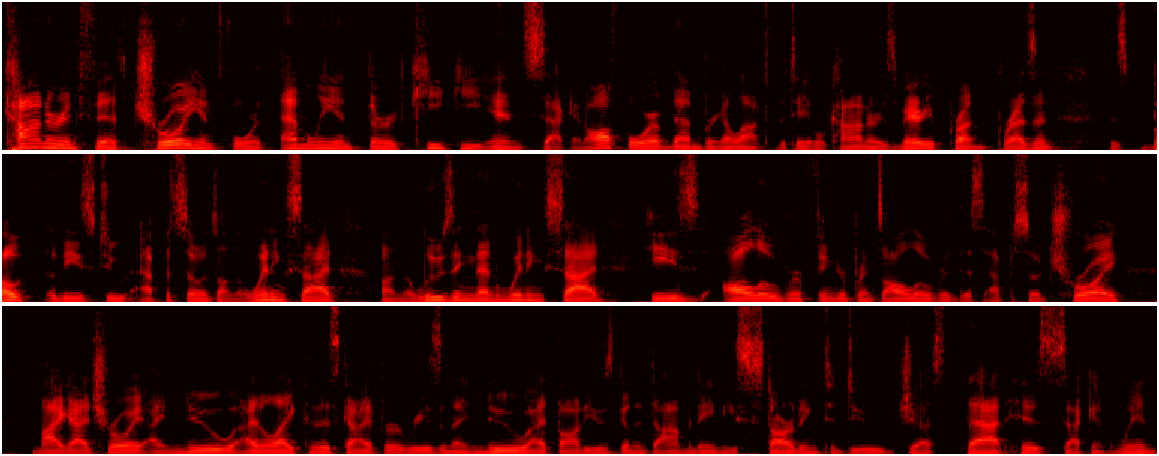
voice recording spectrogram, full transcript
Conor in fifth, Troy in fourth, Emily in third, Kiki in second. All four of them bring a lot to the table. Conor is very present. This both of these two episodes on the winning side, on the losing then winning side. He's all over fingerprints all over this episode. Troy my guy Troy, I knew I liked this guy for a reason. I knew I thought he was going to dominate. And he's starting to do just that. His second win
